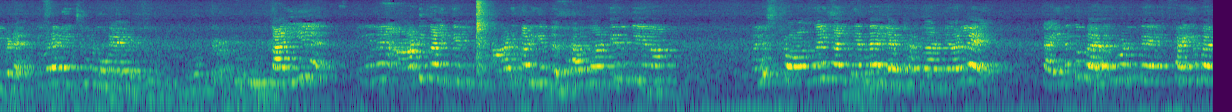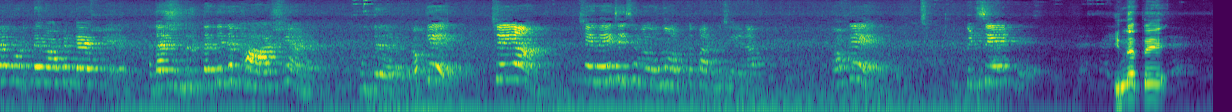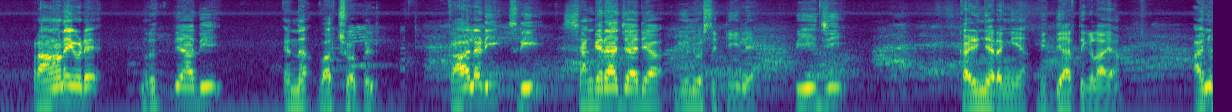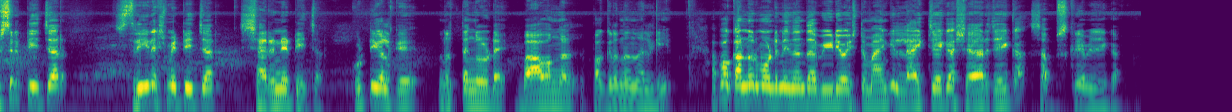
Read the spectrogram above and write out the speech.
ഇവിടെ ഇവിടെ വെച്ച് കൊടുത്തേ കയ്യ് ഇങ്ങനെ ആടി കളിക്കരുത് ആടി കളിക്കരുത്. ഭരതനാട്യം എന്ത് ചെയ്യണം? നല്ല സ്ട്രോങ് ആയി കളിക്കേണ്ടതല്ലേ ഭരതനാട്യം അല്ലേ? കൈനൊക്കെ ബലം കൊടുത്തേ കൈന് ബലം കൊടുത്തേ നോക്കട്ടെ. അതാണ് നൃത്തത്തിന്റെ ഭാഷയാണ് മുദ്രകൾ ഓക്കെ ചെയ്യാം. ചെന്നൈ ചേച്ചി ഒന്ന് ഓർത്ത് പറഞ്ഞു ചെയ്യണം. ഓക്കെ പിടിച്ചേ ഇന്നത്തെ പ്രാണയുടെ നൃത്യാദി എന്ന വർക്ക്ഷോപ്പിൽ കാലടി ശ്രീ ശങ്കരാചാര്യ യൂണിവേഴ്സിറ്റിയിലെ പി ജി കഴിഞ്ഞിറങ്ങിയ വിദ്യാർത്ഥികളായ Anushree teacher Sreelakshmi teacher Saranya teacher കുട്ടികൾക്ക് നൃത്തങ്ങളുടെ ഭാവങ്ങൾ പകർന്നു നൽകി. അപ്പോൾ കണ്ണൂർ മൗണ്ടിന് ഇന്നത്തെ വീഡിയോ ഇഷ്ടമായെങ്കിൽ ലൈക്ക് ചെയ്യുക ഷെയർ ചെയ്യുക സബ്സ്ക്രൈബ് ചെയ്യുക.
